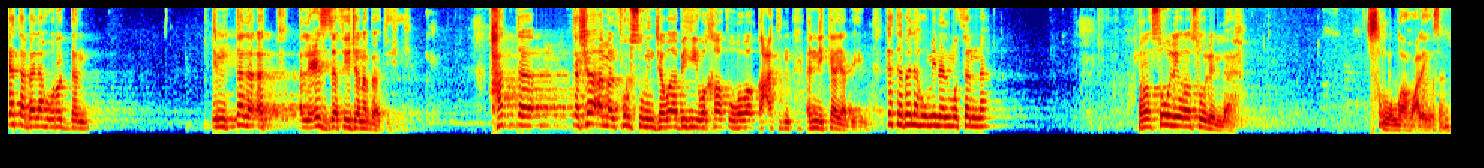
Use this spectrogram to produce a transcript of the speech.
كتب له ردا امتلأت العزة في جنباته. حتى تشاءم الفرس من جوابه وخافوا ووقعت النكاية بهم. كتب له من المثنى رسول رسول الله. صلى الله عليه وسلم.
